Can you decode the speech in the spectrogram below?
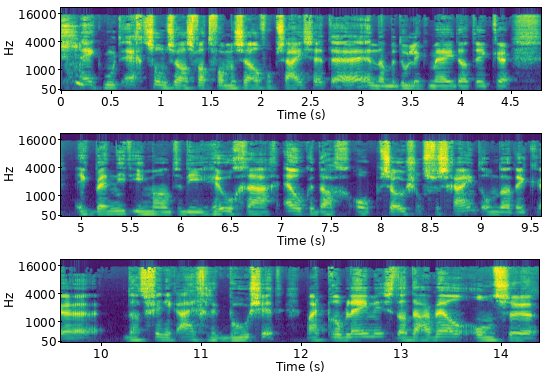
ik moet echt soms wel eens wat van mezelf opzij zetten. Hè? En dan bedoel ik mee dat ik, uh, ik ben niet iemand die heel graag elke dag op socials verschijnt, omdat ik, uh, dat vind ik eigenlijk bullshit. Maar het probleem is dat daar wel onze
